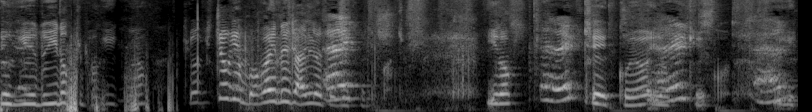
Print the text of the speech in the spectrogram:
여기에도 이렇게 벽이 있고요. 여기 쪽에 뭐가 있는지 알려드릴게요. 이렇게 있고요. 이렇게 있고 여기.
